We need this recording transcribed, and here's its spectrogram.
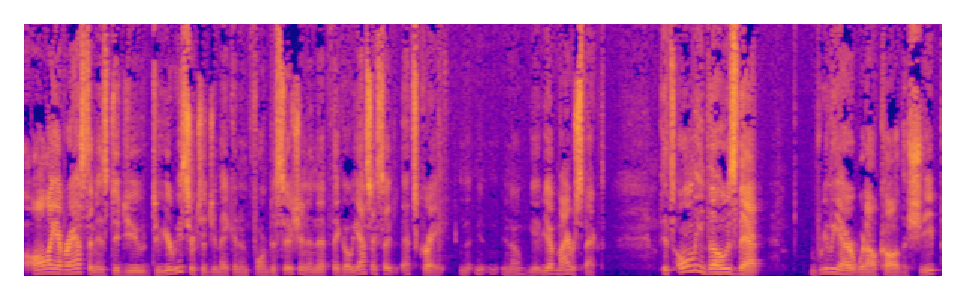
all I ever ask them is, "Did you do your research? Did you make an informed decision?" And if they go, "Yes," I say, "That's great. You, you know, you, you have my respect." It's only those that really are what I'll call the sheep,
